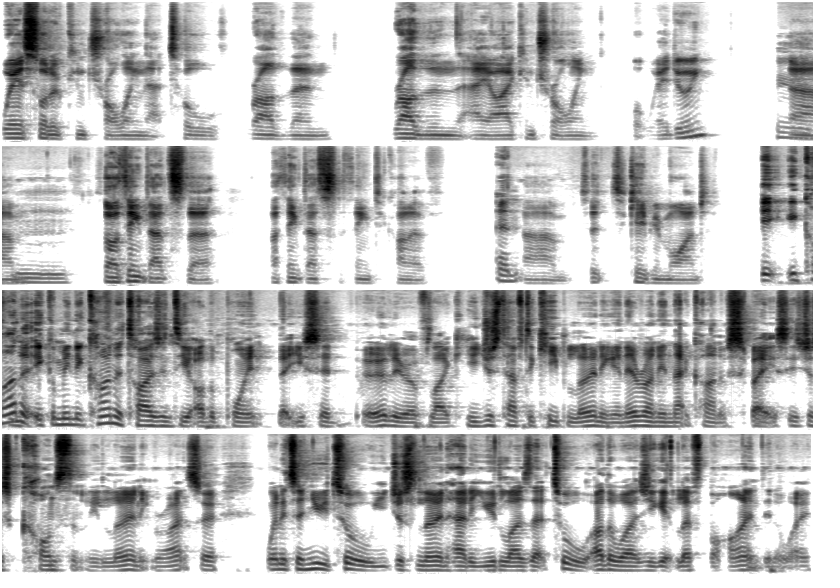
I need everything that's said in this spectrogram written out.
we're sort of controlling that tool rather than rather than the AI controlling what we're doing. Mm-hmm. Um, so I think that's the I think that's the thing to kind of and um, to, to keep in mind. It, it kind of, I mean, it kind of ties into your other point that you said earlier of like you just have to keep learning, and everyone in that kind of space is just constantly learning, right? So when it's a new tool, you just learn how to utilize that tool. Otherwise, you get left behind in a way.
